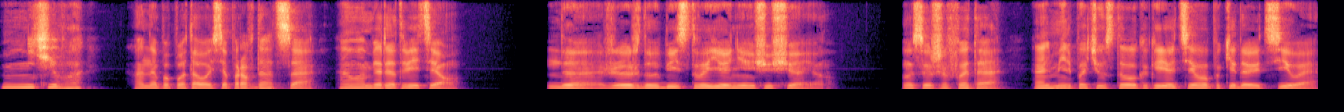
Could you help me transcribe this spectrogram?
«Ничего». Она попыталась оправдаться, а Ламберт ответил. «Да, жажду убийства я не ощущаю». Услышав это, Альмель почувствовал, как ее тело покидают силы.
